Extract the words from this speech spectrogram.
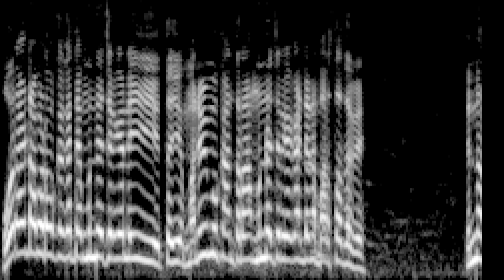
ಹೋರಾಟ ಮಾಡಬೇಕಾಗತ್ತೆ ಮುನ್ನೆಚ್ಚರಿಕೆ ಈ ತ- ಮನವಿ ಮುಖಾಂತರ ಮುನ್ನೆಚ್ಚರಿಕೆ ಗಂಟೆನ ಬಾರಿಸ್ತಾ ಇನ್ನು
